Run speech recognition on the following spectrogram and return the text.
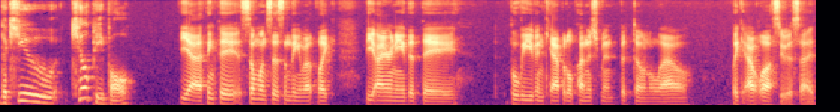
the q kill people? Yeah, I think they someone says something about like the irony that they believe in capital punishment but don't allow like outlaw suicide,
